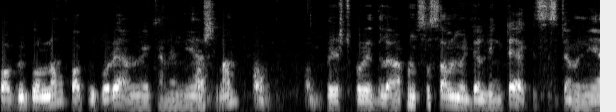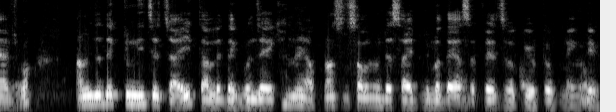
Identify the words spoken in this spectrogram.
কপি করলাম কপি করে আমি এখানে নিয়ে আসলাম পেস্ট করে দিলাম। এখন সোশ্যাল মিডিয়া লিঙ্কটা একই সিস্টেমে নিয়ে আসব। আমি যদি একটু নিচে চাই, তাহলে দেখবেন যে এখানে আপনার সোশ্যাল মিডিয়া সাইটগুলো দেয়া আছে ফেসবুক ইউটিউব লিঙ্কডিন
